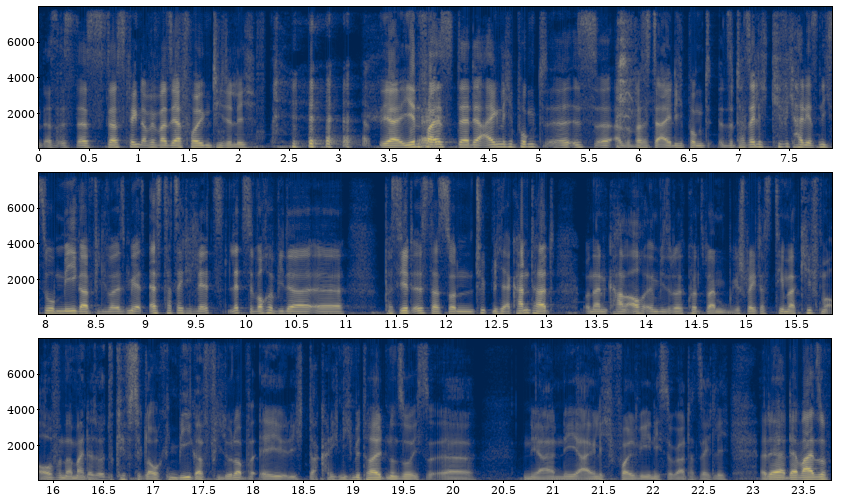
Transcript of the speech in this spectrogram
Das ist, das, das klingt auf jeden Fall sehr folgentitelig. ja, jedenfalls der, der eigentliche Punkt äh, ist, äh, also was ist der eigentliche Punkt? Also tatsächlich kiffe ich halt jetzt nicht so mega viel, weil es mir jetzt erst tatsächlich letzt, letzte Woche wieder äh, passiert ist, dass so ein Typ mich erkannt hat und dann kam auch irgendwie so kurz beim Gespräch das Thema Kiffen auf und dann meinte er so, du kiffst, glaube ich, mega viel, oder? Ey, ich, da kann ich nicht mithalten und so. Ich so, äh, ja, nee, eigentlich voll wenig sogar tatsächlich. Der, der war also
